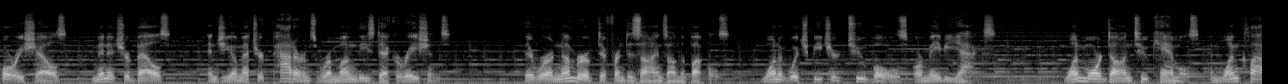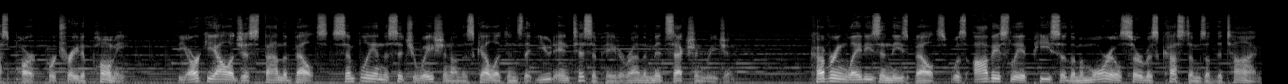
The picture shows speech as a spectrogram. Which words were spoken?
cowrie shells, miniature bells, and geometric patterns were among these decorations. There were a number of different designs on the buckles, one of which featured two bulls or maybe yaks. One more donned two camels, and one clasp part portrayed a pony. The archaeologists found the belts simply in the situation on the skeletons that you'd anticipate around the midsection region. Covering ladies in these belts was obviously a piece of the memorial service customs of the time.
